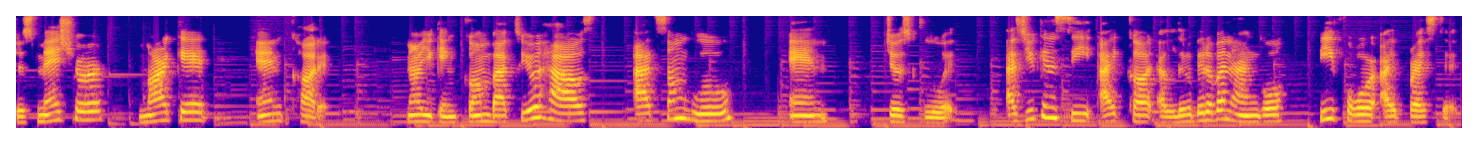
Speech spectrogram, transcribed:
Just measure, mark it, and cut it. Now you can come back to your house, add some glue, and just glue it. As you can see, I cut a little bit of an angle before I pressed it.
